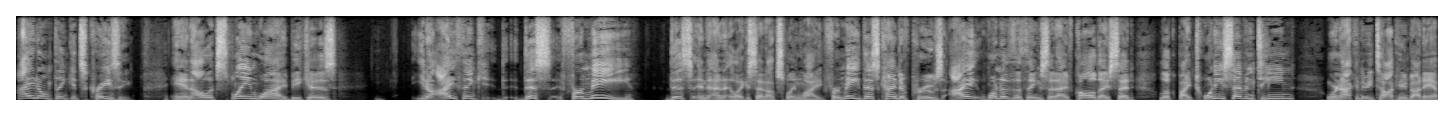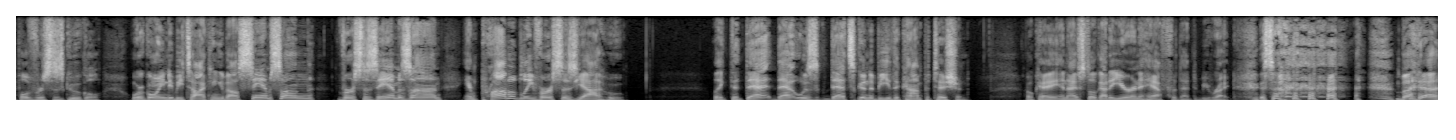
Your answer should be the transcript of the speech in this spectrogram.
I don't think it's crazy. And I'll explain why. Because, you know, I think this, for me, this, and, and, like I said, I'll explain why. For me, this kind of proves I, one of the things that I've called, I said, look, by 2017, we're not going to be talking about Apple versus Google. We're going to be talking about Samsung versus Amazon and probably versus Yahoo. Like that, that, that was, that's going to be the competition. Okay. And I've still got a year and a half for that to be right. So, but, uh,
